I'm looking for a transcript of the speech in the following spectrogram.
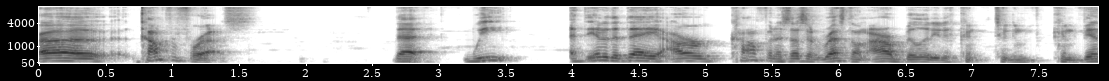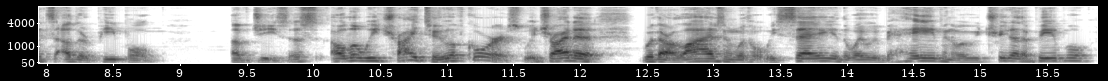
uh, comfort for us that we, at the end of the day, our confidence doesn't rest on our ability to con- to convince other people of Jesus. Although we try to, of course, we try to with our lives and with what we say, the way we behave, and the way we treat other people,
